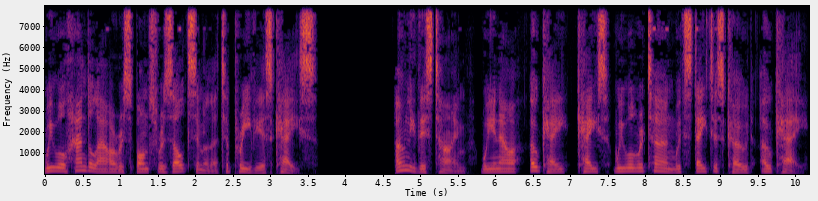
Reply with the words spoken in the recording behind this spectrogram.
We will handle our response result similar to previous case. Only this time, we in our OK case we will return with status code OK.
